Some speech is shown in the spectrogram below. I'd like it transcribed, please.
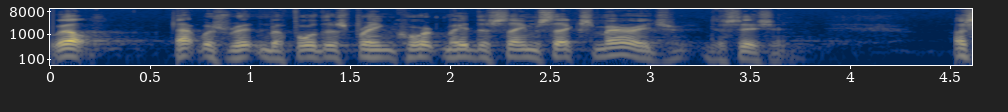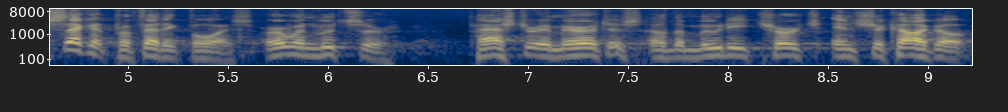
Well, that was written before the Supreme Court made the same sex marriage decision. A second prophetic voice, Erwin Lutzer, pastor emeritus of the Moody Church in Chicago.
